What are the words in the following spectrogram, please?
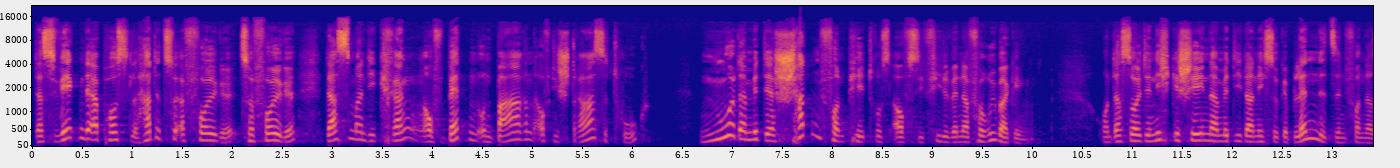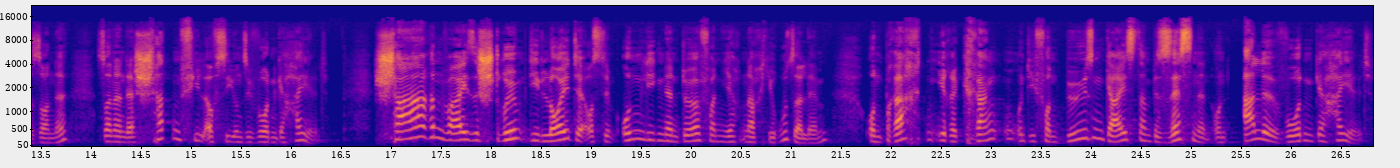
Das Wirken der Apostel hatte zur, Erfolge, zur Folge, dass man die Kranken auf Betten und Bahren auf die Straße trug, nur damit der Schatten von Petrus auf sie fiel, wenn er vorüberging. Und das sollte nicht geschehen, damit die da nicht so geblendet sind von der Sonne, sondern der Schatten fiel auf sie und sie wurden geheilt. Scharenweise strömten die Leute aus den umliegenden Dörfern nach Jerusalem und brachten ihre Kranken und die von bösen Geistern Besessenen und alle wurden geheilt.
